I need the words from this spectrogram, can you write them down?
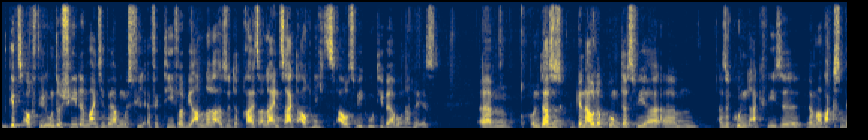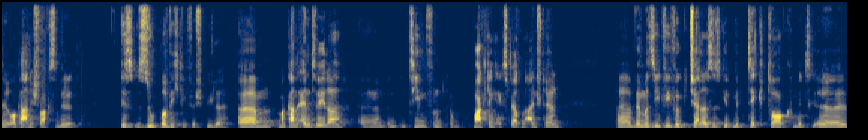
Gibt es auch viele Unterschiede. Manche Werbung ist viel effektiver wie andere. Also der Preis allein sagt auch nichts aus, wie gut die Werbung nachher ist. Ähm, und das ist genau der Punkt, dass wir ähm, also Kundenakquise, wenn man wachsen will, organisch wachsen will, ist super wichtig für Spiele. Ähm, man kann entweder äh, ein Team von Marketing-Experten einstellen, äh, wenn man sieht, wie viele Channels es gibt mit TikTok, mit äh,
